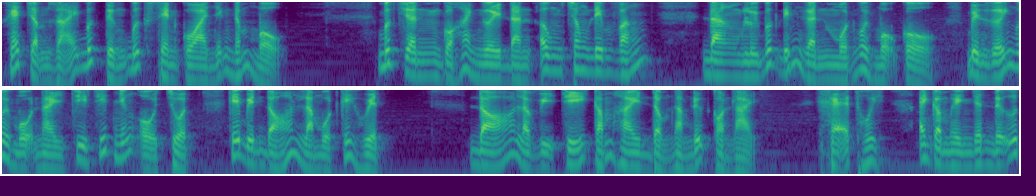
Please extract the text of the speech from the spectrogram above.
khẽ chậm rãi bước từng bước xen qua những nấm mộ. Bước chân của hai người đàn ông trong đêm vắng, đang lùi bước đến gần một ngôi mộ cổ. Bên dưới ngôi mộ này chi chít những ổ chuột, cái bên đó là một cái huyệt. Đó là vị trí cắm hai đồng nam nữ còn lại. Khẽ thôi, anh cầm hình nhân nữ,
